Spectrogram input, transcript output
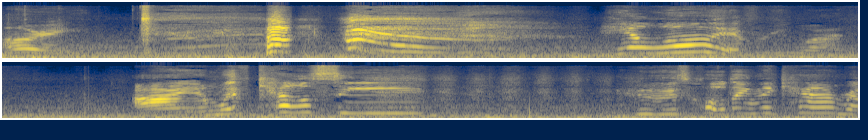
Alright. Hello, everyone. I am with Kelsey, who's holding the camera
